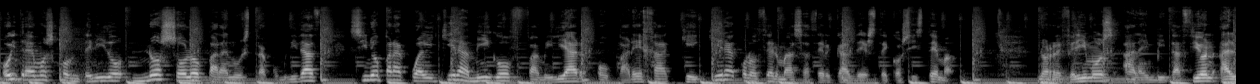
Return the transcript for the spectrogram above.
hoy traemos contenido no solo para nuestra comunidad, sino para cualquier amigo, familiar o pareja que quiera conocer más acerca de este ecosistema nos referimos a la invitación al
